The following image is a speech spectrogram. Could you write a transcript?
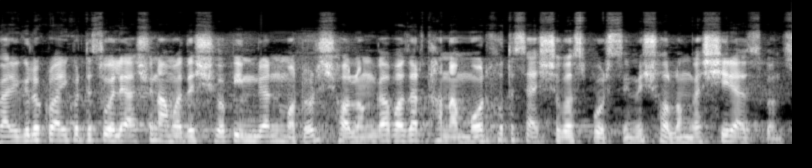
গাড়িগুলো ক্রয় করতে চলে আসুন আমাদের শপ ইমরান মোটর সলঙ্গা বাজার থানা মোড় হতে চারশো গাছ পশ্চিমে, সলঙ্গা সিরাজগঞ্জ।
